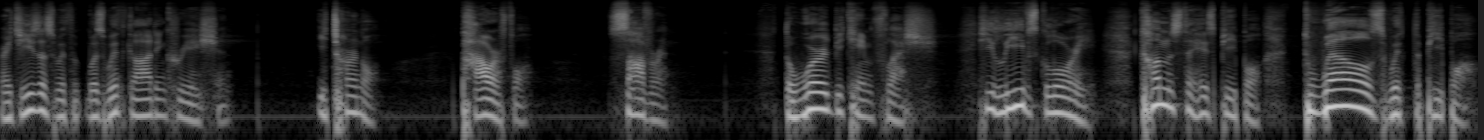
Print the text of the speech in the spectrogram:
Right? Jesus with, was with God in creation, eternal, powerful, sovereign. The Word became flesh. He leaves glory, comes to His people, dwells with the people,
